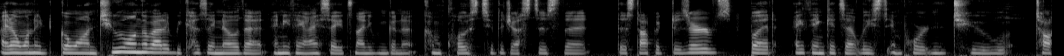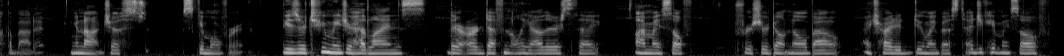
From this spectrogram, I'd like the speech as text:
I don't want to go on too long about it because I know that anything I say, it's not even going to come close to the justice that this topic deserves, but I think it's at least important to talk about it and not just skim over it. These are two major headlines there are definitely others that I myself for sure don't know about. I try to do my best to educate myself,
